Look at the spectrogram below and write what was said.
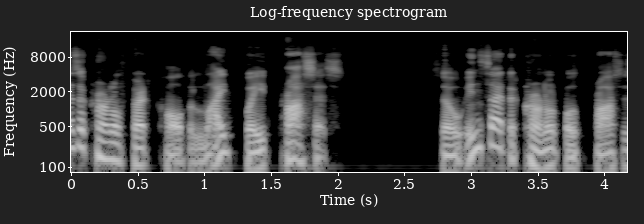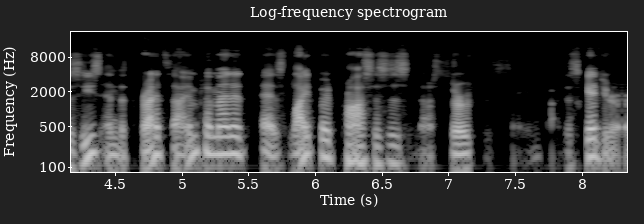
has a kernel thread called a lightweight process. So inside the kernel, both processes and the threads are implemented as lightweight processes and are served the same by the scheduler.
